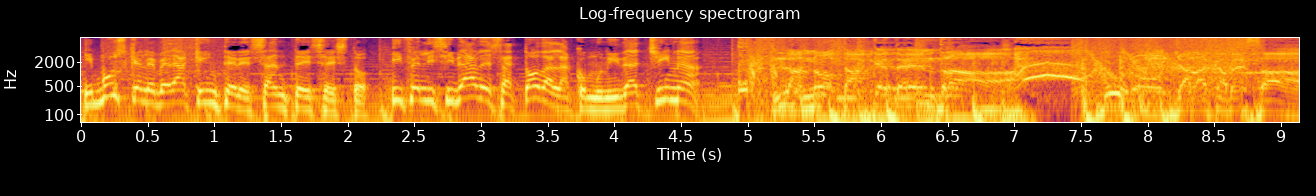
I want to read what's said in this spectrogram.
Y búsquele, verá qué interesante es esto. Y felicidades a toda la comunidad china. La nota que te entra. Duro ya la cabeza.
